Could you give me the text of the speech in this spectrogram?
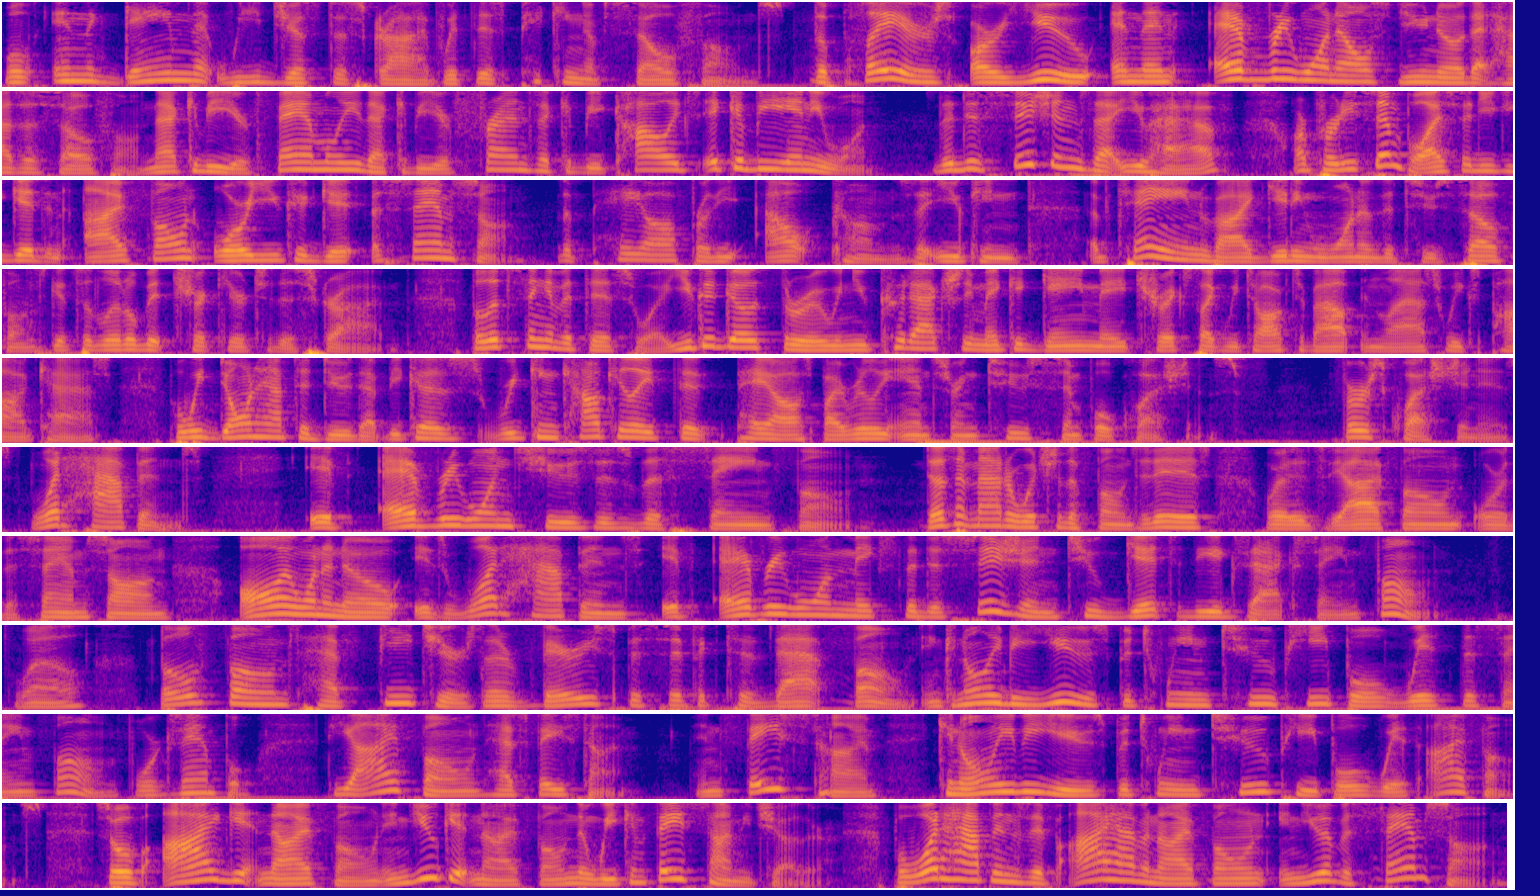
Well, in the game that we just described with this picking of cell phones, the players are you and then everyone else you know that has a cell phone. That could be your family, that could be your friends, that could be colleagues, it could be anyone. The decisions that you have are pretty simple. I said you could get an iPhone or you could get a Samsung. The payoff or the outcomes that you can obtain by getting one of the two cell phones gets a little bit trickier to describe. But let's think of it this way. You could go through and you could actually make a game matrix like we talked about in last week's podcast. But we don't have to do that because we can calculate the payoffs by really answering two simple questions. First question is what happens if everyone chooses the same phone. Doesn't matter which of the phones it is, whether it's the iPhone or the Samsung. All I want to know is what happens if everyone makes the decision to get the exact same phone. Well, Both phones have features that are very specific to that phone and can only be used between two people with the same phone. For example, the iPhone has FaceTime, and FaceTime can only be used between two people with iPhones. So if I get an iPhone and you get an iPhone, then we can FaceTime each other. But what happens if I have an iPhone and you have a Samsung?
